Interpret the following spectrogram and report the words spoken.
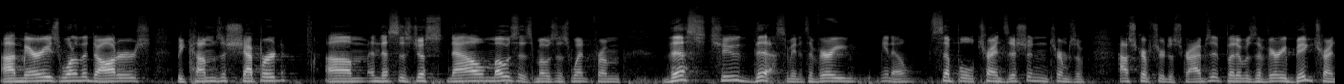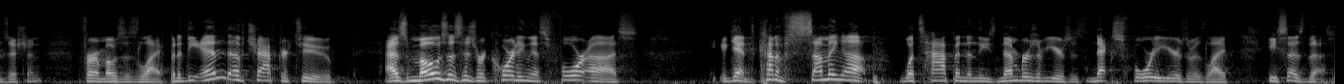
uh, marries one of the daughters, becomes a shepherd. Um, and this is just now Moses. Moses went from this to this. I mean, it's a very, you know, simple transition in terms of how Scripture describes it, but it was a very big transition for Moses' life. But at the end of chapter 2, as Moses is recording this for us, again, kind of summing up what's happened in these numbers of years, his next 40 years of his life, he says this.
